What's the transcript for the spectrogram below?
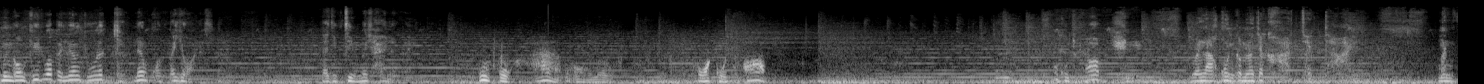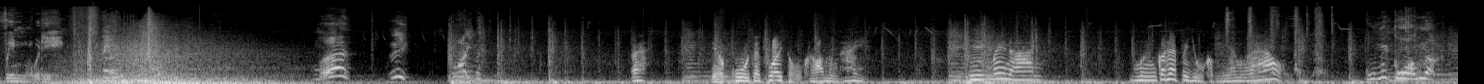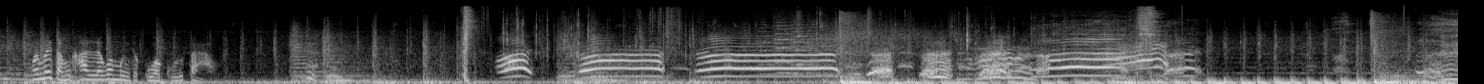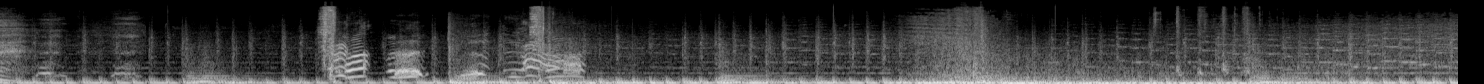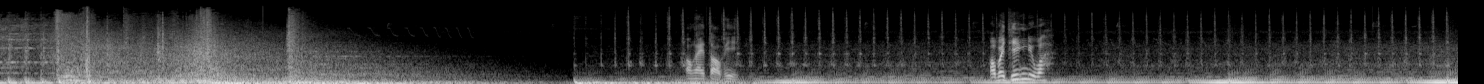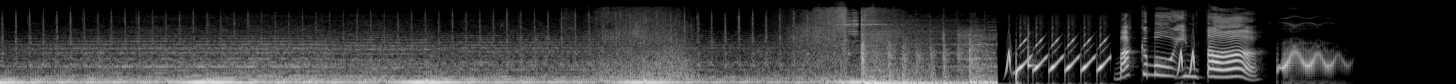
มึงคงคิดว่าเป็นเรื่องธุรกิจเรื่องผลประโยชน์นะสิแต่จริงๆไม่ใช่เลยกูกูฆ่าแม่มึงเพราะว่ากูชอบ กูชอบเห็น เวลาคนกำลังจะขาดใจตาย มันฟินกูดีมึงเฮ้ยปล่อยเอ๊ะเดี๋ยวกูจะช่วยสงเคราะห์มึงให้ อีกไม่นาน มึงก็ได้ไปอยู่กับเมียมึงแล้ว กูไม่กลัวมึงหรอกมันไม่สำคัญเลยว่ามึงจะกลัวกูหรือเปล่าเอ้ยเอ้ยเอ้ย เอาไงต่อพี่ เอาไปทิ้งดิวะ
